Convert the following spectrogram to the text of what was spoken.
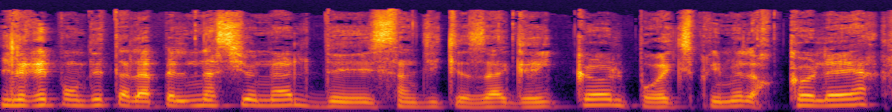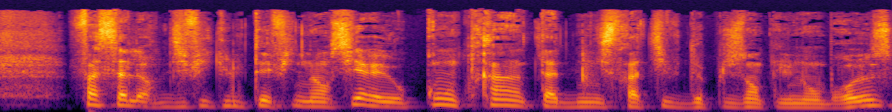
Ils répondaient à l'appel national des syndicats agricoles pour exprimer leur colère face à leurs difficultés financières et aux contraintes administratives de plus en plus nombreuses.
